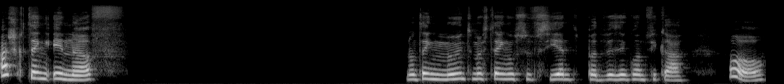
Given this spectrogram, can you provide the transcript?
acho que tenho enough. Não tenho muito, mas tenho o suficiente para de vez em quando ficar. Oh,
